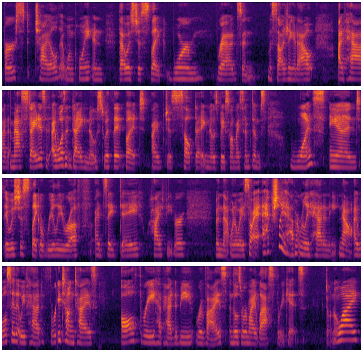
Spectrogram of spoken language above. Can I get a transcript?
first child at one point, and that was just like warm rags and massaging it out. I've had mastitis. I wasn't diagnosed with it, but I just self diagnosed based on my symptoms once and it was just like a really rough, I'd say day, high fever and that went away. So I actually haven't really had any. Now, I will say that we've had three tongue ties. All three have had to be revised and those were my last three kids. Don't know why.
